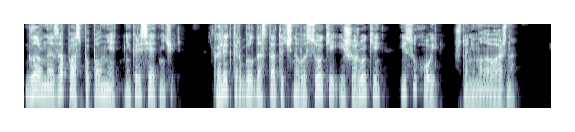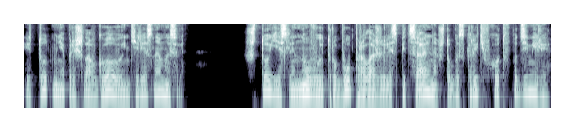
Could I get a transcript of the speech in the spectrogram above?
Главное запас пополнять, не крысятничать. Коллектор был достаточно высокий и широкий, и сухой, что немаловажно. И тут мне пришла в голову интересная мысль. Что, если новую трубу проложили специально, чтобы скрыть вход в подземелье?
